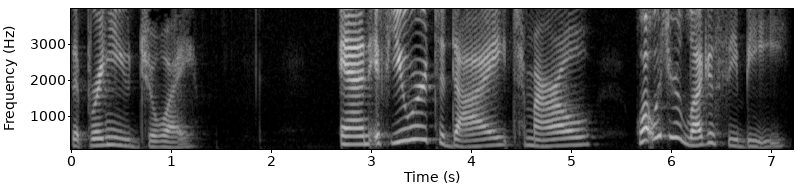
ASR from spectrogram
that bring you joy. And if you were to die tomorrow, what would your legacy be?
